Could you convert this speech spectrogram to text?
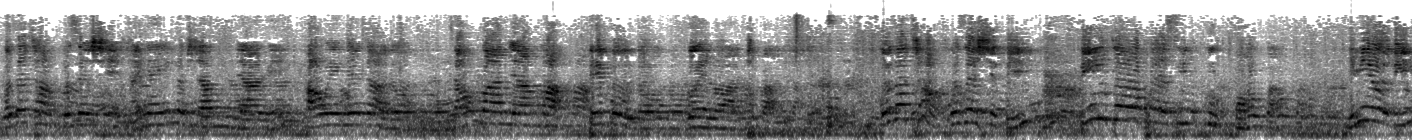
96 98နိုင်ငံရေးလှုပ်ရှားမှုများတွင်ပါဝင်ခဲ့ကြသောကျောင်းသားများမှပေးပို့သောကွယ်လွာဖြစ်ပါလိမ့်မယ်။96 98သည်ဒီကြဖွဲ့စည်းခုမဟုတ်ပါဘူး။မိမိတို့သည်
